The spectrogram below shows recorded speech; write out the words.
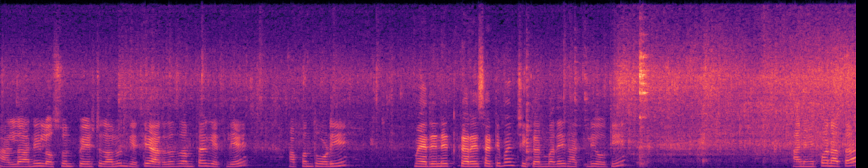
आलं आणि लसूण पेस्ट घालून घेते. अर्धा चमचा घेतली आहे. आपण थोडी मॅरिनेट करायसाठी पण चिकनमध्ये घातली होती. आणि हे पण आता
